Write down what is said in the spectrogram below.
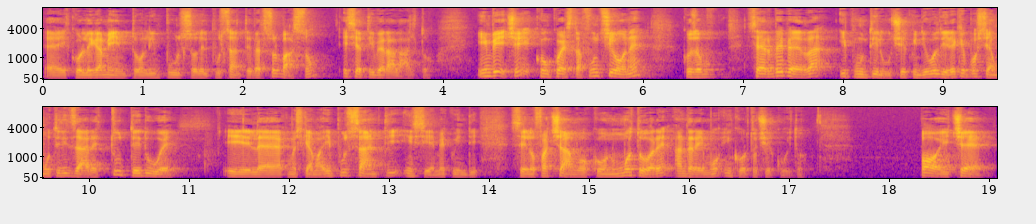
eh, il collegamento, l'impulso del pulsante verso il basso e si attiverà l'alto. Invece con questa funzione serve per i punti luce, quindi vuol dire che possiamo utilizzare tutte e due il, chiama, i pulsanti insieme, quindi se lo facciamo con un motore andremo in cortocircuito. Poi c'è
